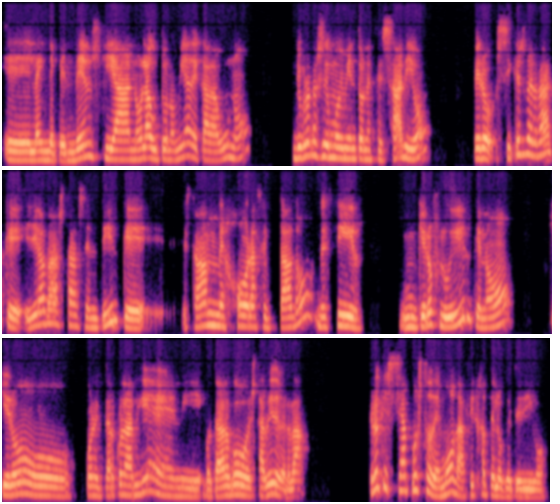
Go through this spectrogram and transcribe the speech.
eh, la independencia, ¿no? La autonomía de cada uno. Yo creo que ha sido un movimiento necesario pero sí que es verdad que he llegado hasta a sentir que estaba mejor aceptado decir, mm, quiero fluir, que no quiero conectar con alguien y encontrar algo estable de verdad. Creo que se ha puesto de moda, fíjate lo que te digo.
